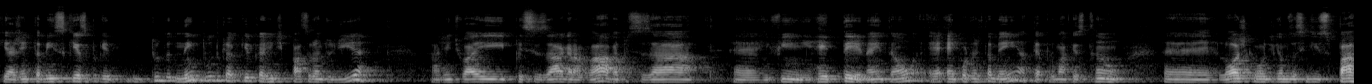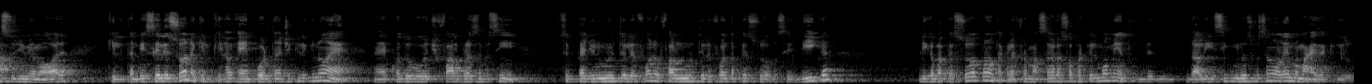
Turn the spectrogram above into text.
que a gente também esqueça, porque tudo, nem tudo que aquilo que a gente passa durante o dia, a gente vai precisar gravar, vai precisar, é, enfim, reter, né? Então, é, é, importante também, até por uma questão é, lógica, ou digamos assim, de espaço de memória, que ele também seleciona aquilo que é importante e aquilo que não é. Né? Quando eu te falo, por exemplo, assim, você pede o número do telefone, eu falo o número do telefone da pessoa. Você liga, liga para a pessoa, pronto, aquela informação era só para aquele momento. Dali cinco minutos você não lembra mais aquilo.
